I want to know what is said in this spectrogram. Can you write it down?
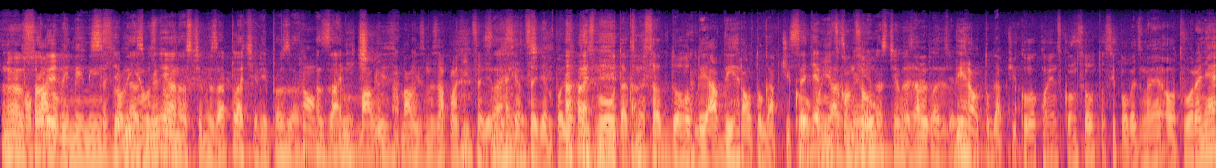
no, sorry, 17 miliónov ste mu zaplatili, pozor, no, za nič. Mali, mali sme zaplatiť 77 podľa tých zmluv, tak sme sa dohodli a vyhral to Gabčíkovo konec koncov. Vyhral to Gabčíkovo konec koncov, to si povedzme otvorene.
